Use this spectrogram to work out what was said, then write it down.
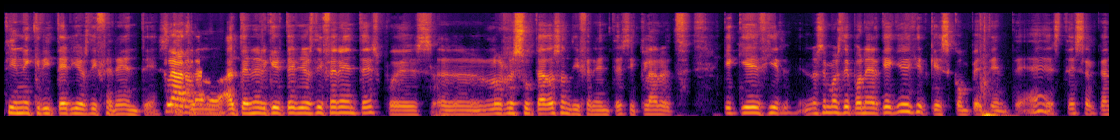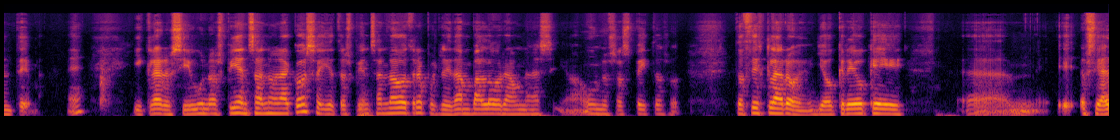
tiene criterios diferentes. Claro. al tener criterios diferentes, pues eh, los resultados son diferentes. Y claro, ¿qué quiere decir? Nos hemos de poner, ¿qué quiere decir que es competente? ¿eh? Este es el gran tema. ¿eh? Y claro, si unos piensan una cosa y otros piensan la otra, pues le dan valor a, unos aspectos. Entonces, claro, yo creo que, em, eh, o sea,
